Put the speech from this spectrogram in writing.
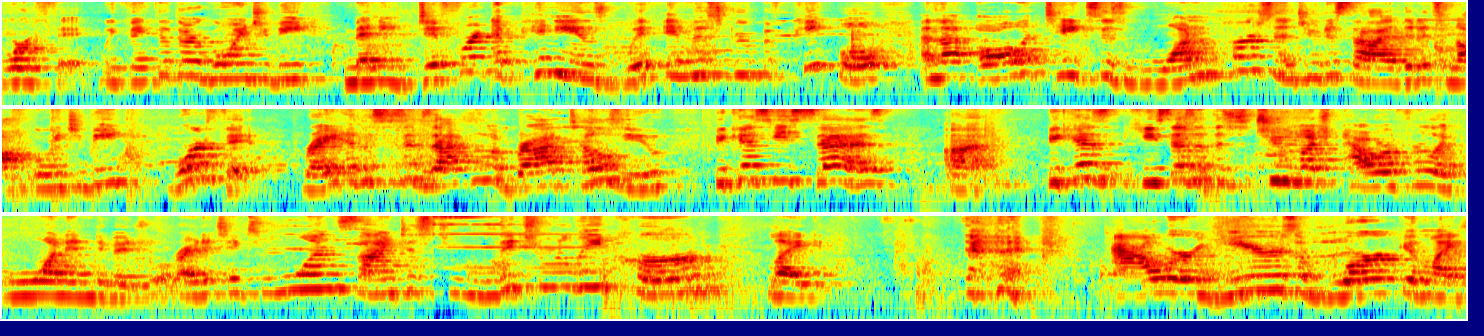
worth it. We think that there are going to be many different opinions within this group of people, and that all it takes is one person to decide that it's not going to be worth it, right? And this is exactly what Brad tells you because he says, um, because he says that this is too much power for like one individual, right? It takes one scientist to literally curb like hour, years of work and like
